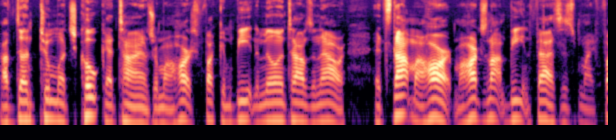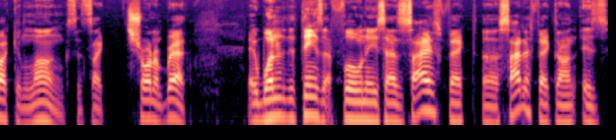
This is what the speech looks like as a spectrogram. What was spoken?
I've done too much coke at times, or my heart's fucking beating a million times an hour. It's not my heart. My heart's not beating fast. It's my fucking lungs. It's like short on breath. And one of the things that Flonase has a side effect uh, side effect on is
